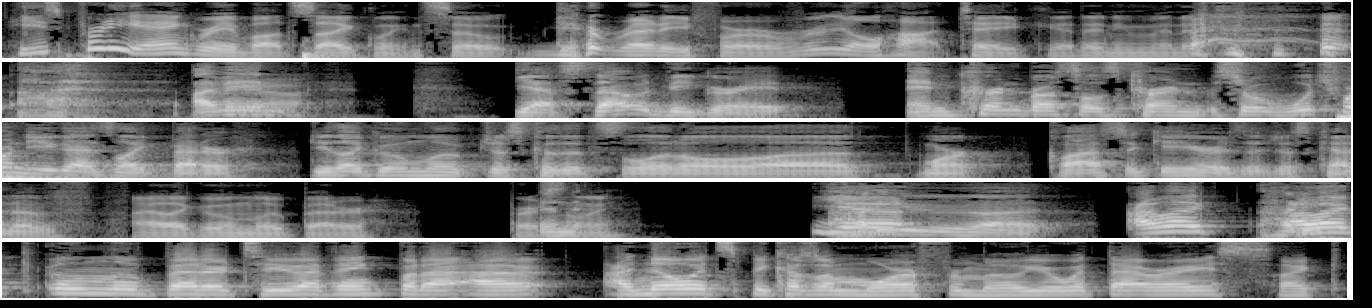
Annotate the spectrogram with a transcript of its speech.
he's pretty angry about cycling, so get ready for a real hot take at any minute. I mean, Yeah. yes, that would be great. And Kuurne Brussels, Kuurne. So, which one do you guys like better? Do you like Omloop just because it's a little uh, more classicy, or is it just kind of? I like Omloop better, personally. Yeah, How do you? Uh, I like how I do you- like Omloop better too. I think, but I, I I know it's because I'm more familiar with that race. Like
